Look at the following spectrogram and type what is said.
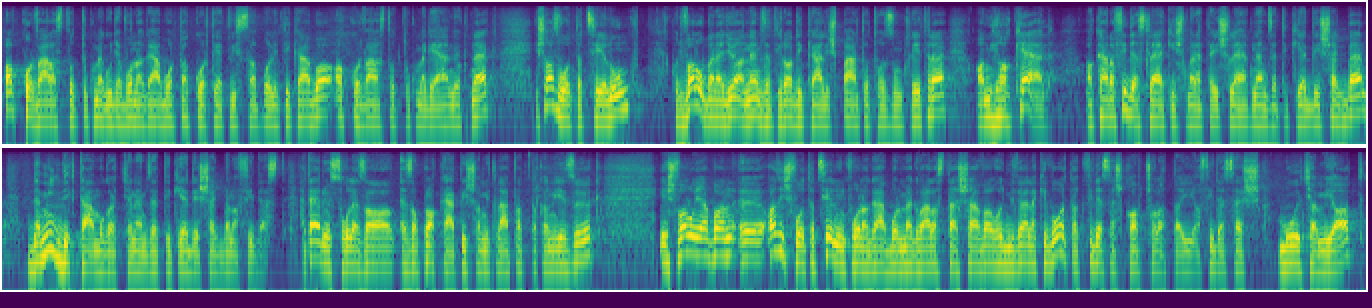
Akkor választottuk meg ugye Vona Gábort, akkor tért vissza a politikába, akkor választottuk meg elnöknek, és az volt a célunk, hogy valóban egy olyan nemzeti radikális pártot hozzunk létre, ami ha kell, akár a Fidesz lelkiismerete is lehet nemzeti kérdésekben, de mindig támogatja nemzeti kérdésekben a Fideszt. Hát erről szól ez a, ez a plakát is, amit láthattak a nézők. És valójában az is volt a célunk Vona Gábor megválasztásával, hogy mivel neki voltak fideszes kapcsolatai a fideszes múltja miatt,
